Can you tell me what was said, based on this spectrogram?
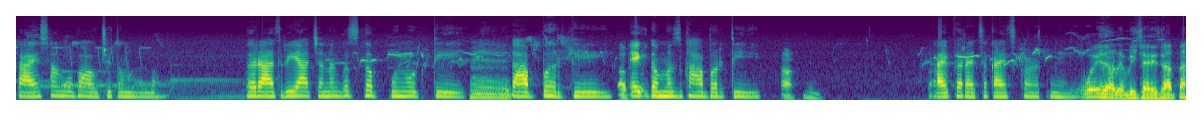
काय सांगू भाऊजी तुम्हाला? रात्री अचानकच गप्पून उठती धाप भरती. एकदमच घाबरती. काय करायचं कायच कळत नाही. वय झालं बिचारीचं आता.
